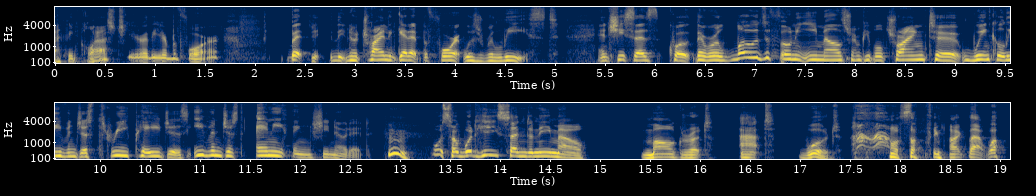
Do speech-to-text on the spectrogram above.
I think, last year or the year before. But you know, trying to get it before it was released, and she says, "quote There were loads of phony emails from people trying to winkle even just three pages, even just anything." She noted. Hmm. Well, So would he send an email, Margaret at Wood, or something like that? What?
